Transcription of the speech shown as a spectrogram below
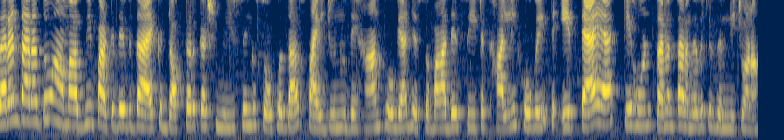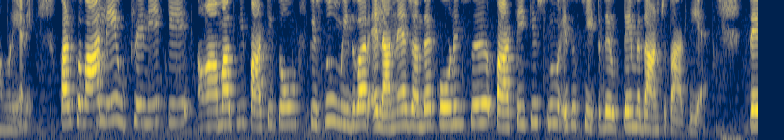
ਤਰਨਤਾਰਨ ਤੋਂ ਆਮ ਆਦਮੀ ਪਾਰਟੀ ਦੇ ਵਿਧਾਇਕ ਡਾਕਟਰ ਕਸ਼ਮੀਰ ਸਿੰਘ ਸੋਹਲ ਦਾ 27 ਜੂਨ ਨੂੰ ਦੇਹਾਂਤ ਹੋ ਗਿਆ, ਜਿਸ ਤੋਂ ਬਾਅਦ ਇਹ ਸੀਟ ਖਾਲੀ ਹੋ ਗਈ ਤੇ ਇਹ ਤੈਅ ਹੈ ਕਿ ਹੁਣ ਤਰਨਤਾਰਨ ਦੇ ਵਿੱਚ ਜ਼ਿਮਨੀ ਚੋਣਾਂ ਹੋਣੀਆਂ ਨੇ। ਪਰ ਸਵਾਲ ਇਹ ਉੱਠ ਰਹੇ ਨੇ ਕਿ ਆਮ ਆਦਮੀ ਪਾਰਟੀ ਤੋਂ ਕਿਸ ਨੂੰ ਉਮੀਦਵਾਰ ਐਲਾਨਿਆ ਜਾਂਦਾ ਹੈ, ਕੌਣ ਇਸ ਪਾਰਟੀ ਕਿਸ ਨੂੰ ਇਸ ਸੀਟ ਦੇ ਉੱਤੇ ਮੈਦਾਨ 'ਚ ਉਤਾਰਦੀ ਹੈ? ਤੇ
